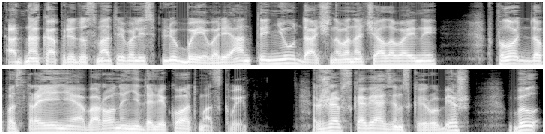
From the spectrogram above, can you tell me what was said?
Однако предусматривались любые варианты неудачного начала войны, вплоть до построения обороны недалеко от Москвы. Ржевско-Вяземский рубеж был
